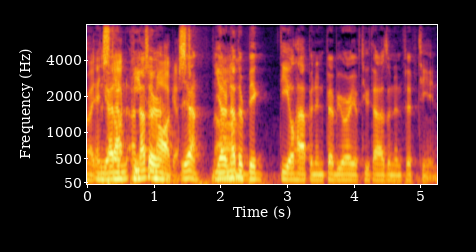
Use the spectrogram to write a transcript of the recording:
Right, And you had an- peaked in another August. Yeah, you had Um, another big deal happen in February of 2015.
